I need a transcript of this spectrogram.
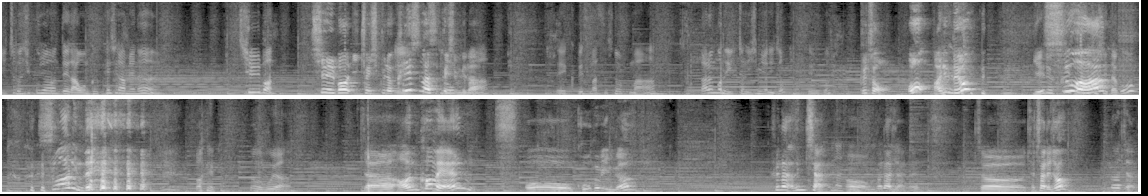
2019년 때 나온 그 펫이라면은 7번 7번 2019년 예, 크리스마스 펫입니다. 네, 크리스마스 스노우크마. 다른 거는 2020년이죠? 대부분. 그쵸? 어 아닌데요? 얘를? 크리스마스 있다고? 수완인데? 어, 뭐야? 자 언커맨 어 고급인가? 흔하 흔치 않은 흔하지 어. 흔하지 않은 저제 차례죠? 흔하지 않은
